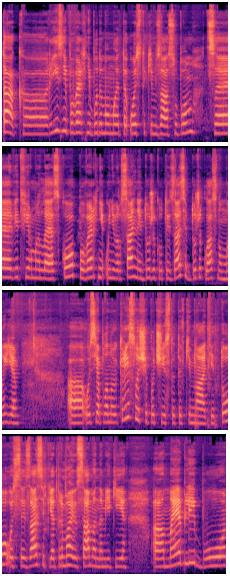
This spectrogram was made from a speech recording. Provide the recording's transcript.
Так, е, різні поверхні будемо мити ось таким засобом. Це від фірми Леско. Поверхні універсальний, дуже крутий засіб, дуже класно миє. Ось я планую крісло ще почистити в кімнаті, то ось цей засіб я тримаю саме на м'які меблі, бо,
